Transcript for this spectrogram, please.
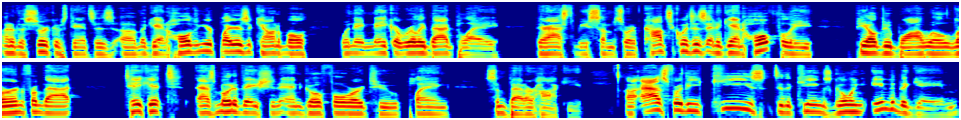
under the circumstances of again holding your players accountable when they make a really bad play there has to be some sort of consequences. And again, hopefully, Pierre Dubois will learn from that, take it as motivation, and go forward to playing some better hockey. Uh, as for the keys to the Kings going into the game,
